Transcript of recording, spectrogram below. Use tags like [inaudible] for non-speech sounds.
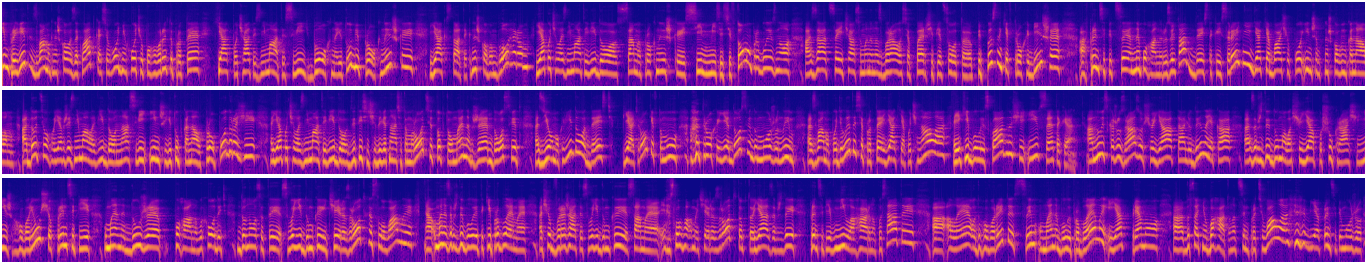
Всім привіт! З вами книжкова закладка. Сьогодні хочу поговорити про те, як почати знімати свій блог на Ютубі про книжки, як стати книжковим блогером. Я почала знімати відео саме про книжки 7 місяців тому приблизно. А за цей час у мене назбиралося перші 500 підписників, трохи більше. А в принципі, це непоганий результат, десь такий середній, як я бачу по іншим книжковим каналам. А до цього я вже знімала відео на свій інший YouTube канал про подорожі. Я почала знімати відео в 2019 році, тобто у мене вже досвід зйомок відео десь. 5 років, тому [laughs] трохи є досвіду, можу ним з вами поділитися про те, як я починала, які були складнощі і все таке. А ну і скажу зразу, що я та людина, яка завжди думала, що я пишу краще, ніж говорю. Що в принципі у мене дуже погано виходить доносити свої думки через рот [laughs] словами. У мене завжди були такі проблеми, щоб виражати свої думки саме [laughs] словами через рот. Тобто я завжди, в принципі, вміла гарно писати, але от говорити з цим у мене були проблеми, і я прямо достатньо багато над цим працювала. [laughs] Я, в принципі, можу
